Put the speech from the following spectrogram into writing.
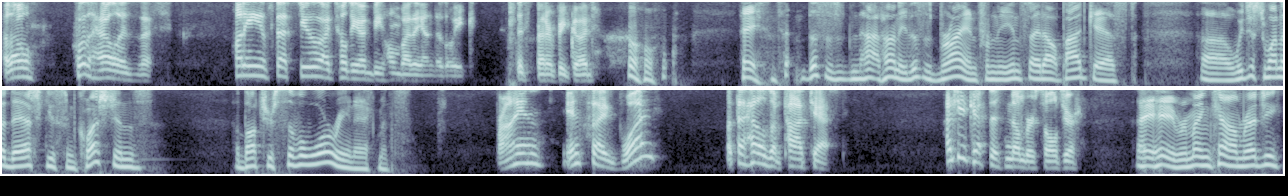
Hello? Who the hell is this? Honey, if that's you, I told you I'd be home by the end of the week. This better be good. Oh, hey, this is not Honey. This is Brian from the Inside Out podcast. Uh, we just wanted to ask you some questions about your Civil War reenactments. Brian? Inside what? What the hell is a podcast? How'd you get this number, soldier? Hey, hey, remain calm, Reggie.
